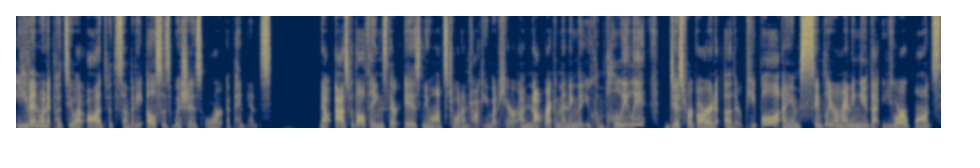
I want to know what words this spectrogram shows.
even when it puts you at odds with somebody else's wishes or opinions. Now, as with all things, there is nuance to what I'm talking about here. I'm not recommending that you completely disregard other people. I am simply reminding you that your wants,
